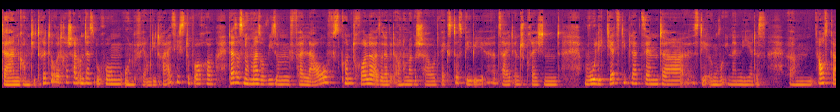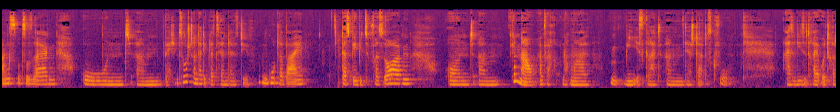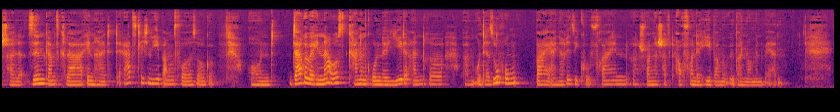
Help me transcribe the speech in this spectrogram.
Dann kommt die dritte Ultraschalluntersuchung ungefähr um die 30. Woche. Das ist nochmal so wie so eine Verlaufskontrolle. Also da wird auch nochmal geschaut, wächst das Baby äh, zeitentsprechend? Wo liegt jetzt die Plazenta? Ist die irgendwo in der Nähe des ähm, Ausgangs sozusagen? Und ähm, welchen Zustand hat die Plazenta? Ist die gut dabei, das Baby zu versorgen? Und ähm, genau, einfach nochmal wie ist gerade ähm, der Status quo. Also diese drei Ultraschalle sind ganz klar Inhalt der ärztlichen Hebammenvorsorge. Und darüber hinaus kann im Grunde jede andere ähm, Untersuchung bei einer risikofreien äh, Schwangerschaft auch von der Hebamme übernommen werden.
